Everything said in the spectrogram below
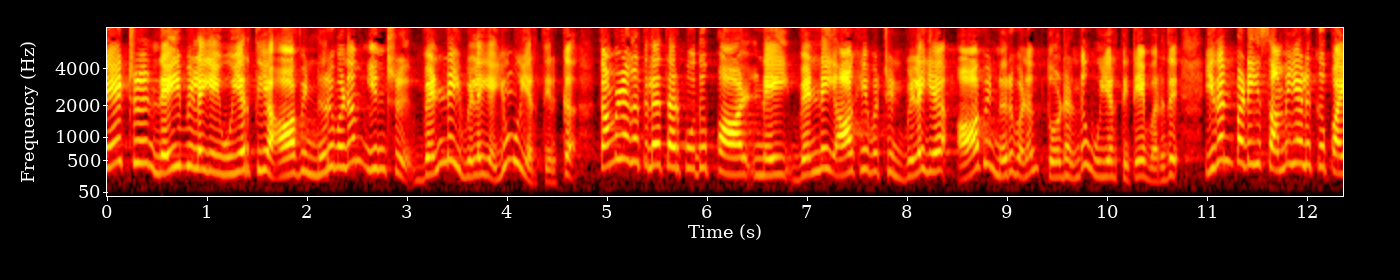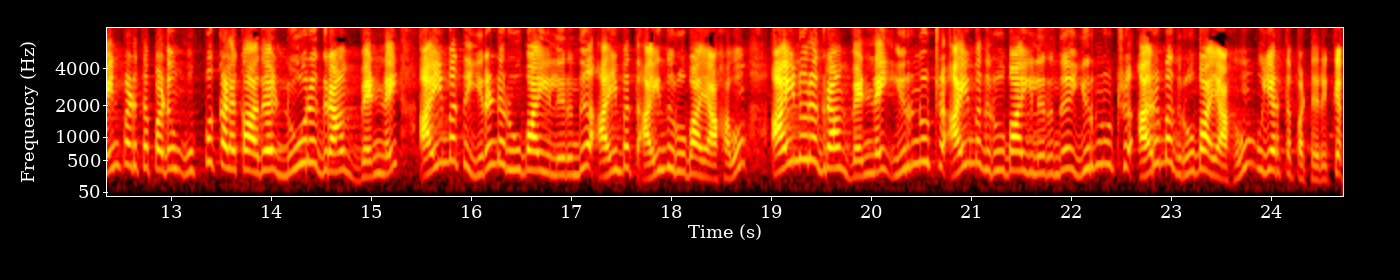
நேற்று நெய் விலையை உயர்த்திய ஆவின் நிறுவனம் இன்று வெண்ணெய் விலையையும் உயர்த்தியிருக்கு. தமிழகத்தில் தற்போது பால் நெய் வெண்ணெய் ஆகியவற்றின் விலையை ஆவின் நிறுவனம் தொடர்ந்து உயர்த்திட்டே வருது. இதன்படி சமையலுக்கு பயன்படுத்தப்படும் உப்பு கலக்காத நூறு கிராம் வெண்ணெய் ஐம்பத்தி இரண்டு ரூபாயிலிருந்து ஐம்பத்தி ஐந்து ரூபாயாகவும் ஐநூறு கிராம் வெண்ணெய் இருநூற்று ஐம்பது ரூபாயிலிருந்து இருநூற்று அறுபது ரூபாயாகவும் உயர்த்தப்பட்டிருக்கு.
